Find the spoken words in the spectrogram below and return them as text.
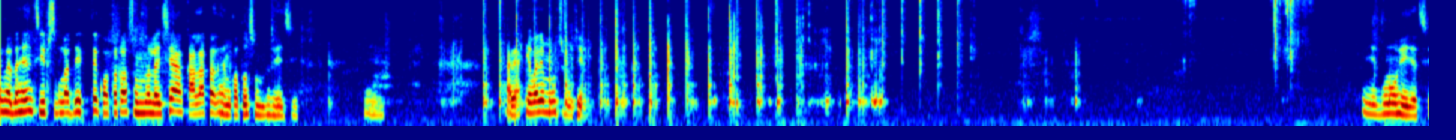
এবার দেখেন চিপসগুলো দেখতে কতটা সুন্দর লাগছে, আর কালারটা দেখেন কত সুন্দর হয়েছে। আর একেবারে মুচমুচে। গুঁড়ো হয়ে যাচ্ছে।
